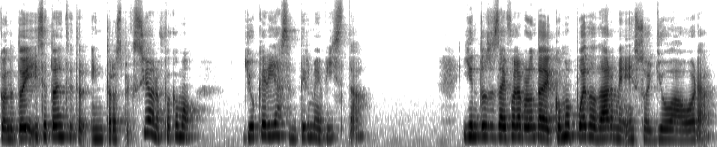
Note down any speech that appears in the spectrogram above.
cuando hice toda esta introspección, fue como, yo quería sentirme vista. Y entonces ahí fue la pregunta de cómo puedo darme eso yo ahora.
